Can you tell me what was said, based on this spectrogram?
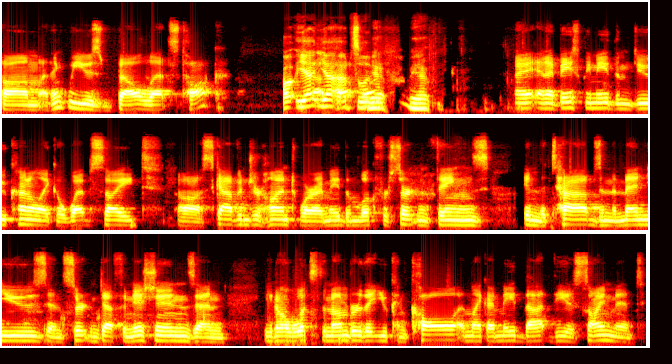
um, I think we used Bell Let's Talk. Oh yeah, yeah, absolutely. Yeah. I, and I basically made them do kind of like a website uh, scavenger hunt where I made them look for certain things in the tabs and the menus and certain definitions and you know what's the number that you can call and like I made that the assignment.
